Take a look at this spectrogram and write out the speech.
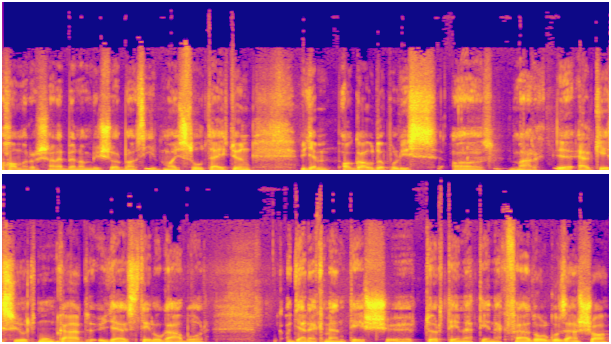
hamarosan ebben a műsorban majd szót ejtünk. Ugye a Gaudopolis az már elkészült munkád, ugye ez Télo Gábor a gyerekmentés történetének feldolgozása,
